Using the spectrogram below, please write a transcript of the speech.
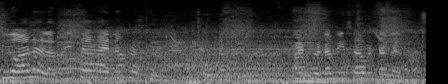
ਤੂੰ ਆ ਲੈ ਲਾ ਪੀਸਾ ਹੈ ਨਾ ਰੱਖੀ ਛੋਟਾ ਆ ਛੋਟਾ ਪੀਸਾ ਵੱਡਾ ਲੈ ਲਾ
